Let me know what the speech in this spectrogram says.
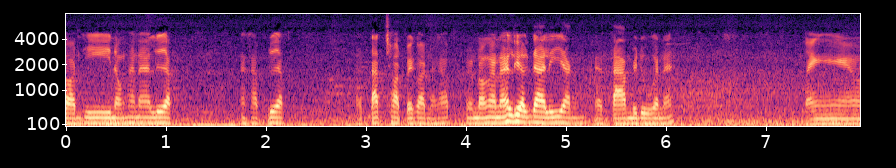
ตอนที่น้องฮาน่าเลือกนะครับ เลือกตัดช็อตไปก่อนนะครับ น้องฮาน่าเลือกได้หรือยังเดี๋ยวตามไปดูกันนะแตว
